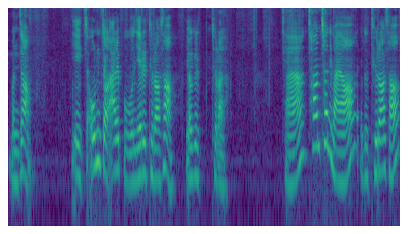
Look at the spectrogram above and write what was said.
먼저, 얘 있죠? 오른쪽 아랫부분, 얘를 들어서, 여길 들어요. 자, 천천히 봐요. 여기 들어서,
